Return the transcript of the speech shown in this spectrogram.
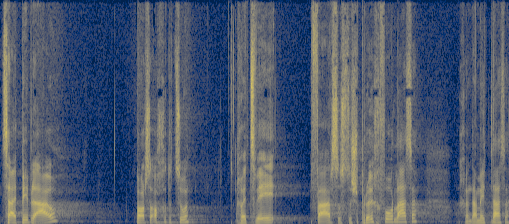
sagt die Bibel auch ein paar Sachen dazu. Ich werde zwei Vers aus den Sprüchen vorlesen. Ihr könnt auch mitlesen.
